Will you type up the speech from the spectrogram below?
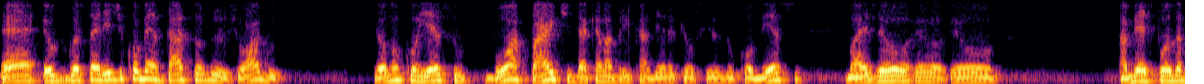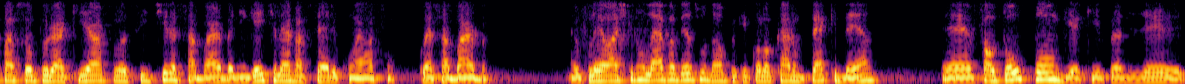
é, eu gostaria de comentar sobre os jogos. Eu não conheço boa parte daquela brincadeira que eu fiz no começo, mas eu, eu, eu a minha esposa passou por aqui ela falou assim: tira essa barba, ninguém te leva a sério com essa, com essa barba. Eu falei: eu acho que não leva mesmo, não, porque colocaram Pac-Man. É, faltou o Pong aqui para dizer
